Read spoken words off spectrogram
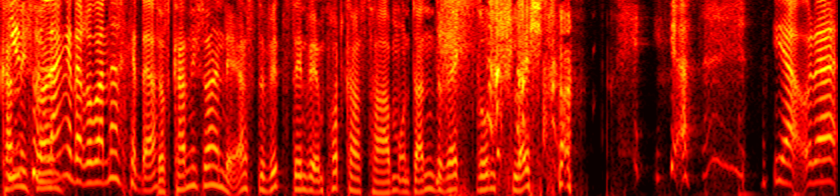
viel zu sein- lange darüber nachgedacht. Das kann nicht sein. Der erste Witz, den wir im Podcast haben und dann direkt so ein schlechter. ja. Ja, oder?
